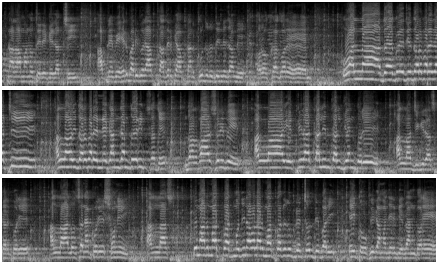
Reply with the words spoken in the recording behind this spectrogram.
আপনার আমানতে রেখে যাচ্ছি। আপনি মেহেরবাড়ি করে তাদেরকে আপনার কুদরতি নিজামে রক্ষা করেন। ও আল্লাহ, দয়া করে যে দরবারে যাচ্ছি, আল্লাহ ওই দরবারে নেকামজাম তৈরির সাথে দরবার শরীফে আল্লাহ একটি রাত তালিম তাল জ্ঞান করে, আল্লাহ জিজ্ঞাসকার করে, আল্লাহ আলোচনা করে শোনে, আল্লাহ তোমার মতপদ মদিনাওয়ালার মতপদের উপরে চলতে পারি, এই তৌফিক আমাদেরকে দান করেন।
